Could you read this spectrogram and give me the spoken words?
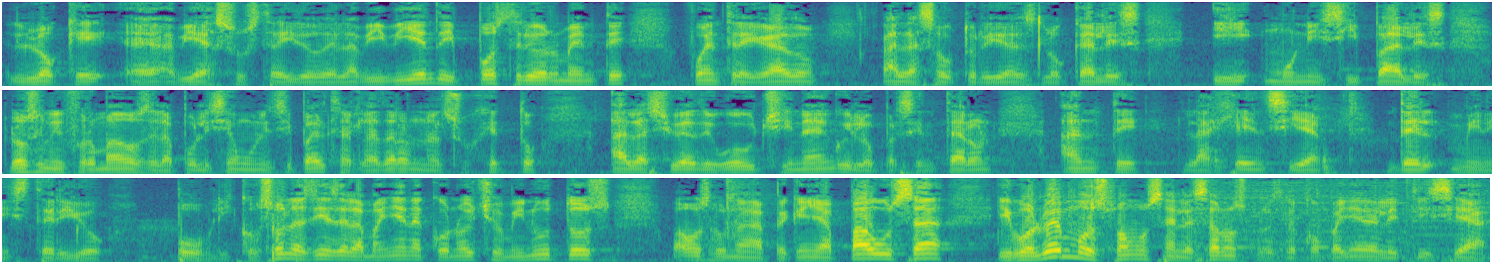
lo que eh, había sustraído de la vivienda y posteriormente fue entregado a las autoridades locales y municipales. Los uniformados de la Policía Municipal trasladaron al sujeto a la ciudad de Huachinango y lo presentaron ante la agencia del Ministerio Público. Son las 10 de la mañana con 8 minutos. Vamos a una pequeña pausa y volvemos. Vamos a enlazarnos con nuestra compañera Leticia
